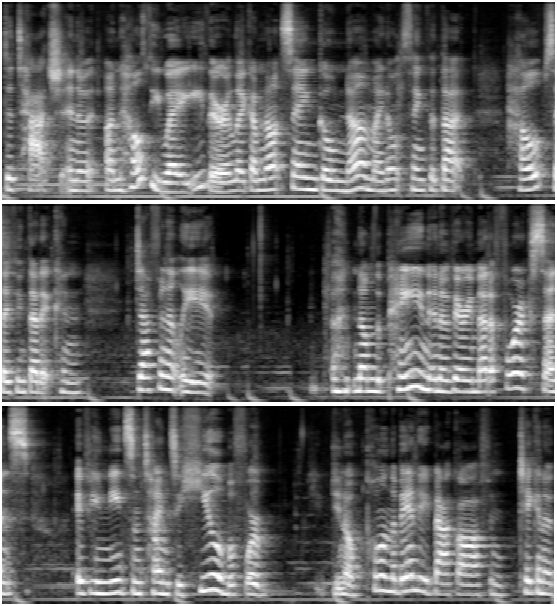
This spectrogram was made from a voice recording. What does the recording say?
detach in an unhealthy way either. Like, I'm not saying go numb. I don't think that that helps. I think that it can definitely numb the pain in a very metaphoric sense if you need some time to heal before you know pulling the band-aid back off and taking a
